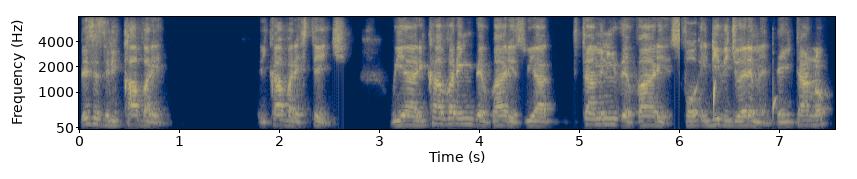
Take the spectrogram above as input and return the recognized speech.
This is recovery, recovery stage. We are recovering the values. We are determining the values for individual element, the internal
